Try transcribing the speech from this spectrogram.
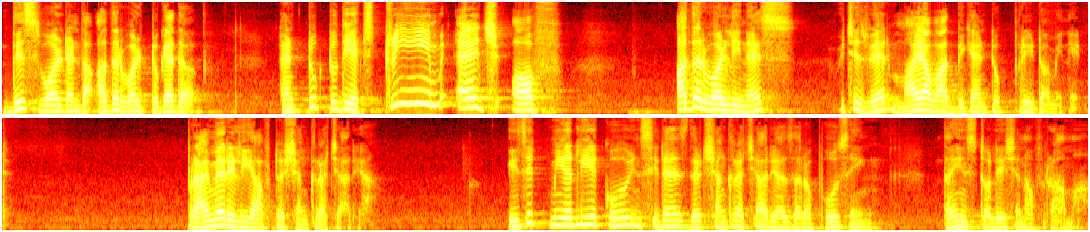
this world and the other world together, and took to the extreme edge of otherworldliness, which is where Mayavad began to predominate. Primarily after Shankaracharya. Is it merely a coincidence that Shankaracharyas are opposing the installation of Rama?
